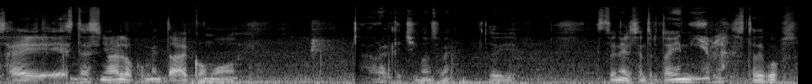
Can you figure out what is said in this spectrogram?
Sea, esta señora lo comentaba como. Ahora, qué chingón se ve. Estoy, estoy en el centro, todavía niebla, está de huevos.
